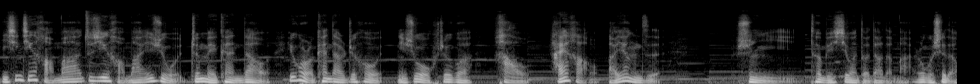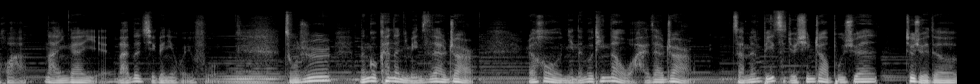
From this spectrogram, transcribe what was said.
你心情好吗？最近好吗？也许我真没看到，一会儿我看到之后，你说我说过好还好老样子，是你特别希望得到的吗？如果是的话，那应该也来得及给你回复。总之，能够看到你名字在这儿，然后你能够听到我还在这儿，咱们彼此就心照不宣，就觉得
